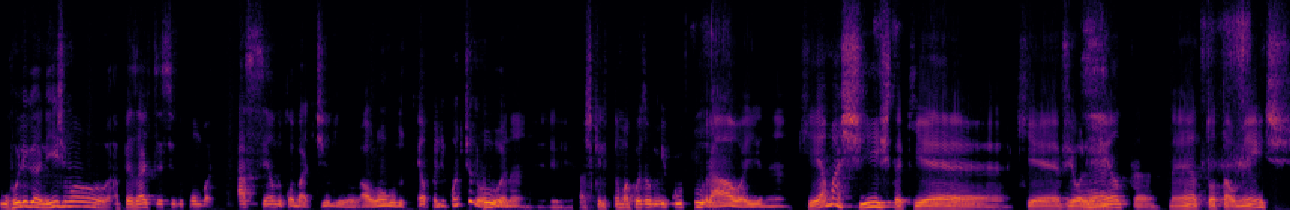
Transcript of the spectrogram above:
O hooliganismo, apesar de ter sido tá sendo combatido ao longo do tempo, ele continua, né? Ele, acho que ele tem uma coisa meio cultural aí, né? Que é machista, que é que é violenta, é. né? Totalmente.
